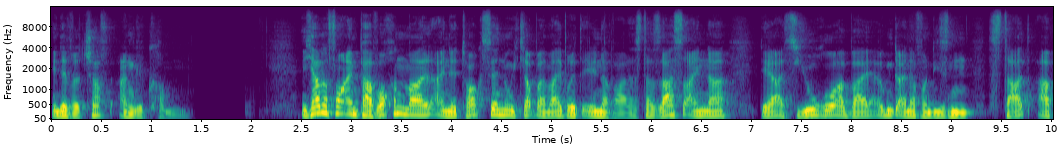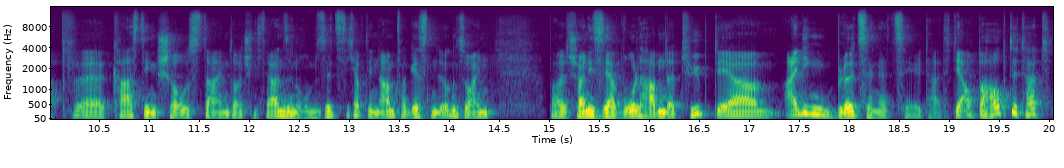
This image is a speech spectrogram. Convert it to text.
in der Wirtschaft angekommen. Ich habe vor ein paar Wochen mal eine Talksendung, ich glaube bei Maybrit Illner war das, da saß einer, der als Juror bei irgendeiner von diesen Start-up-Casting-Shows da im deutschen Fernsehen rumsitzt. Ich habe den Namen vergessen, irgend so ein wahrscheinlich sehr wohlhabender Typ, der einigen Blödsinn erzählt hat, der auch behauptet hat,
